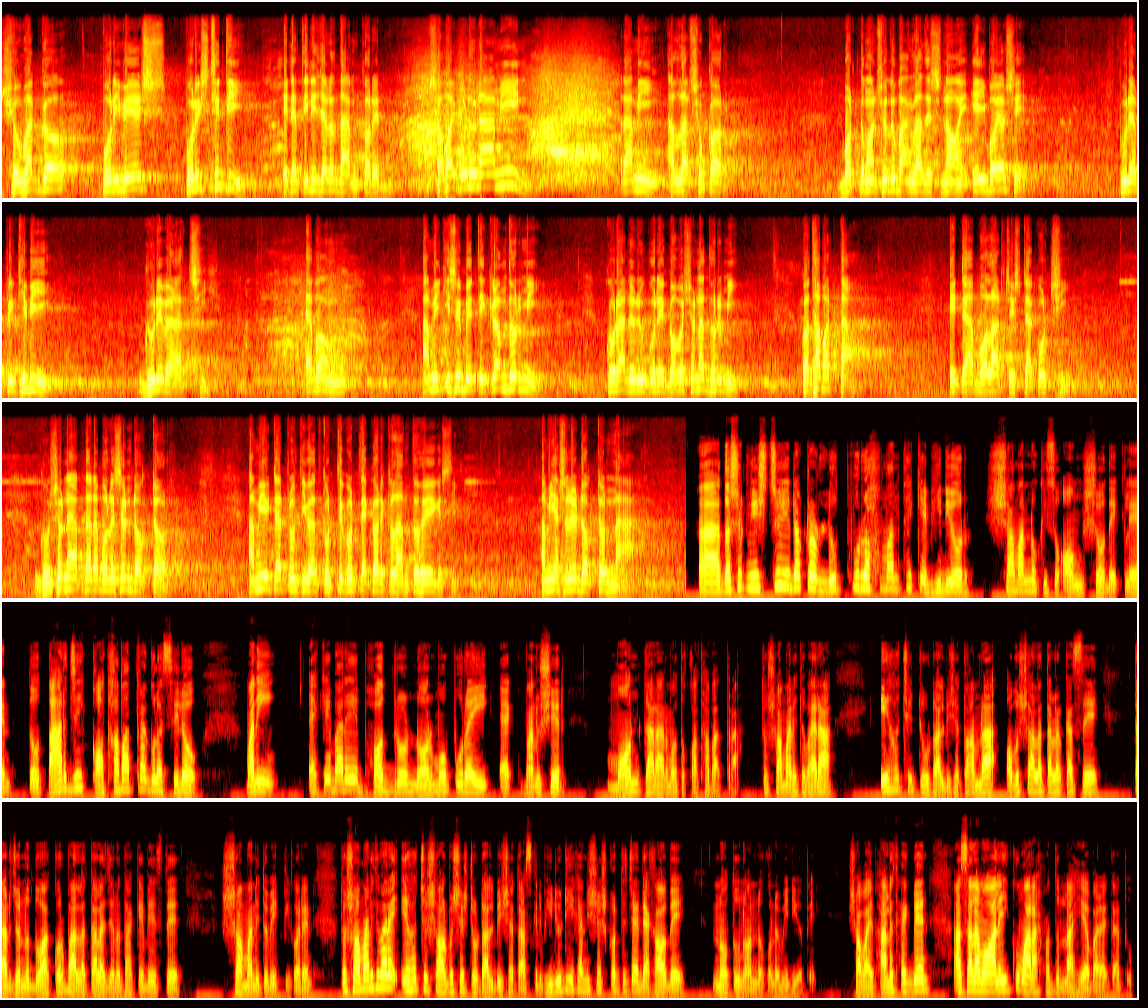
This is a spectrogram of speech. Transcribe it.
সৌভাগ্য, পরিবেশ, পরিস্থিতি এটা তিনি যেন দান করেন। সবাই বলুন আমিন। আর আমি আল্লাহর শকর। বর্তমান শুধু বাংলাদেশ নয়, এই বয়সে পুরা পৃথিবী ঘুরে বেড়াচ্ছি। এবং আমি কিছু ব্যতিক্রম ধর্মী, কোরআনের উপরে গবেষণা ধর্মী কথাবার্তা, এটা বলার চেষ্টা করছি। ঘোষণায় আপনারা বলেছেন, ডক্টর, আমি এটার প্রতিবাদ করতে করতে একেবারে ক্লান্ত হয়ে গেছি। আমি আসলে ডক্টর না। দর্শক, নিশ্চয়ই ডক্টর লুৎফুর রহমান থেকে ভিডিওর সামান্য কিছু অংশ দেখলেন। তো তার যে কথাবার্তাগুলো ছিল মানে একেবারে ভদ্র নর্ম পুরাই এক মানুষের মন কাড়ার মতো কথাবার্তা। তো সম্মানিত ভাইরা, এ হচ্ছে টোটাল বিষয়। তো আমরা অবশ্যই আল্লাহ তালার কাছে তার জন্য দোয়া করব। আল্লাহ তালা যেন তাকে বেসতে সম্মানিত ব্যক্তি করেন। তো সম্মানিত ভাইরা, এ হচ্ছে সর্বশেষ টোটাল বিষয়। তো আজকের ভিডিওটি এখানে শেষ করতে চাই। দেখা হবে নতুন অন্য কোনো ভিডিওতে। সবাই ভালো থাকবেন। আসসালামু আলাইকুম আ রহমতুল্লাহি বারাকাতু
